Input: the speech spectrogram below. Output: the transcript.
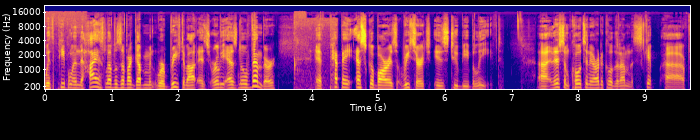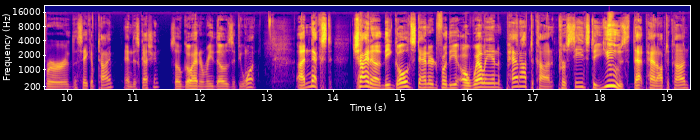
with people in the highest levels of our government were briefed about as early as November, if Pepe Escobar's research is to be believed. Uh, there's some quotes in the article that I'm going to skip uh, for the sake of time and discussion, so go ahead and read those if you want. Uh, next, China, the gold standard for the Orwellian panopticon, proceeds to use that panopticon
